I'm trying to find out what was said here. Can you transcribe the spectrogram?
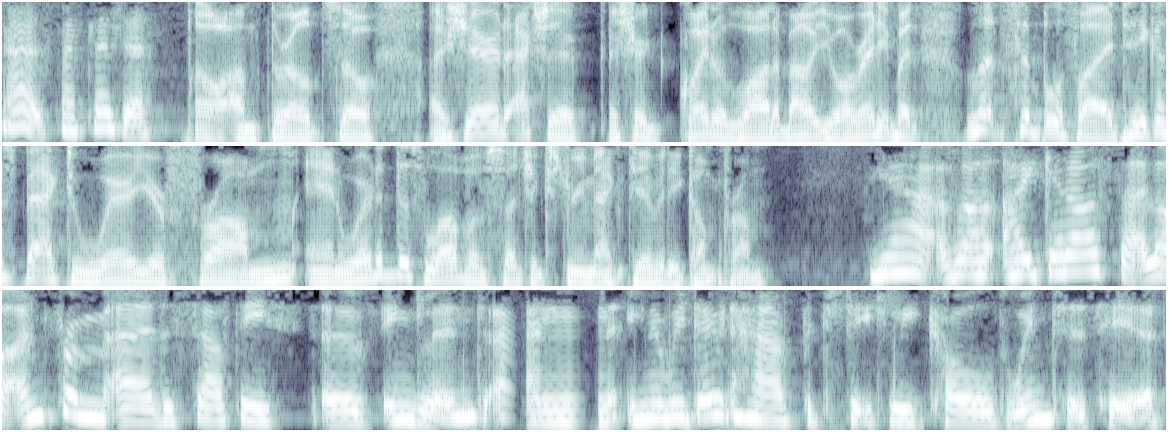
Oh, it's my pleasure. Oh, I'm thrilled. So I shared, actually, I shared quite a lot about you already, but let's simplify. Take us back to where you're from and where did this love of such extreme activity come from? Yeah, well, I get asked that a lot. I'm from uh, the southeast of England, and you know we don't have particularly cold winters here,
